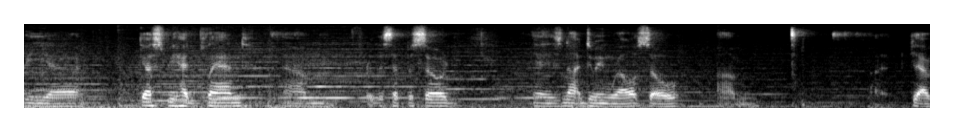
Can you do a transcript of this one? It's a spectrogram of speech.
the uh, guest we had planned um, for this episode is not doing well, so um, uh, yeah,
